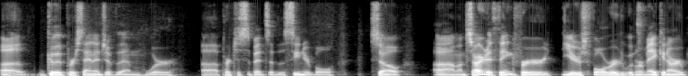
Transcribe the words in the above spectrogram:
a good percentage of them were uh, participants of the Senior Bowl. So um, I'm starting to think for years forward when we're making our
